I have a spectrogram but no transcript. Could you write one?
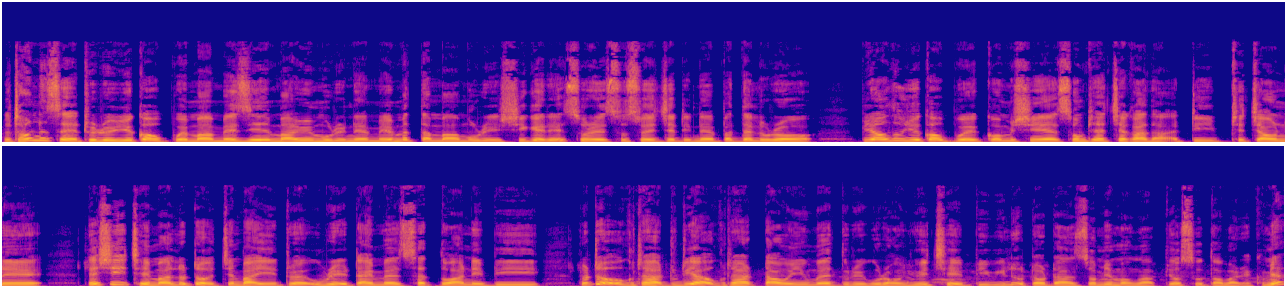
2020ထွေထွေရွေးကောက်ပွဲမှာမဲစင်းမာရွေးမှုတွေနဲ့မဲမတမာမှုတွေရှိခဲ့တယ်ဆိုတဲ့ဆွဆွဲချက်တွေနဲ့ပတ်သက်လို့တော့ ပြည်အောင်စုရွေးကောက်ပွဲကော်မရှင်ရဲ့ဆုံးဖြတ်ချက်ကသာအတီးဖြစ်ကြောင်းနဲ့လက်ရှိအချိန်မှာလွတ်တော်ကျင်းပရေးအတွက်ဥပဒေအတိုင်းပဲဆက်သွားနေပြီးလွတ်တော်ဥက္ကဋ္ဌဒုတိယဥက္ကဋ္ဌတာဝန်ယူမဲ့သူတွေကိုတော့ရွေးချယ်ပြီးပြီလို့ဒေါက်တာဇော်မြင့်မောင်ကပြောဆိုသွားပါတယ်ခင်ဗျာ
